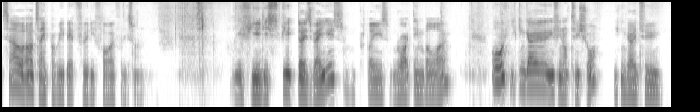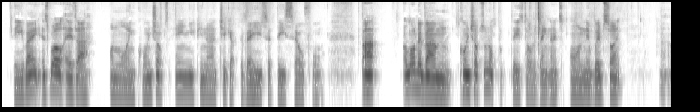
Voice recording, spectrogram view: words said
So I'd say probably about 35 for this one. If you dispute those values, please write them below. Or you can go, if you're not too sure, you can go to eBay as well as uh, online coin shops and you can uh, check up the values that these sell for. But a lot of um, coin shops will not put these type of banknotes on their website uh,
